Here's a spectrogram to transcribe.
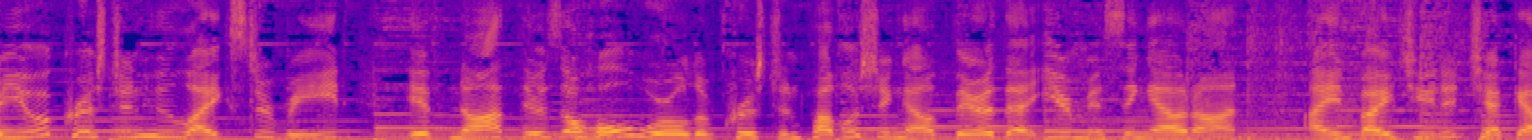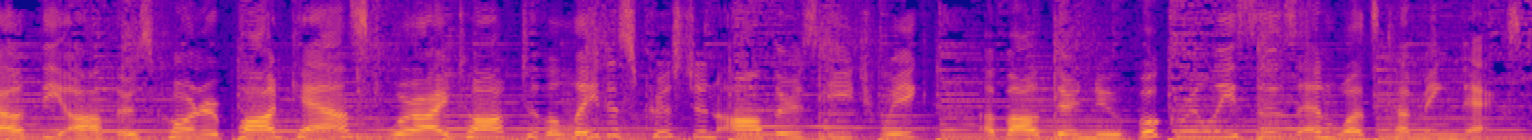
you a Christian who likes to read? If not, there's a whole world of Christian publishing out there that you're missing out on. I invite you to check out the Author's Corner podcast, where I talk to the latest Christian authors each week about their new book releases and what's coming next.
